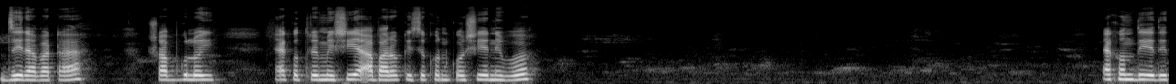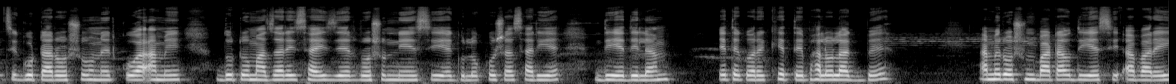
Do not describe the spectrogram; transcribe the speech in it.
জিরা বাটা, সবগুলোই একত্রে মিশিয়ে আবারও কিছুক্ষণ কষিয়ে নিব। এখন দিয়ে দিচ্ছি গোটা রসুনের কুয়া। আমি দুটো মাঝারি সাইজের রসুন নিয়েছি, এগুলো খোসা ছাড়িয়ে দিয়ে দিলাম। এতে করে খেতে ভালো লাগবে। আমি রসুন বাটাও দিয়েছি, আবার এই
